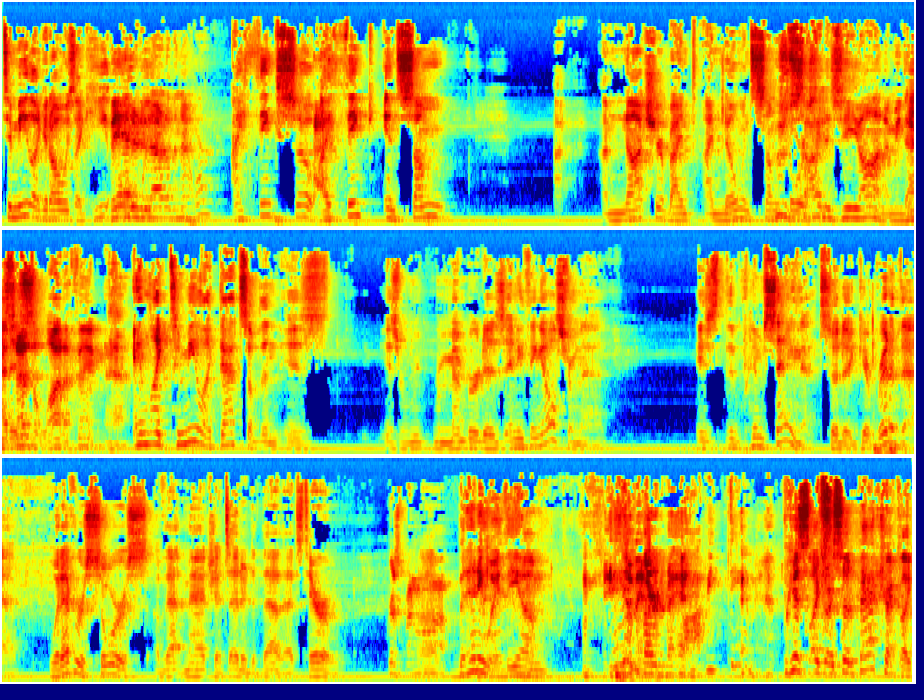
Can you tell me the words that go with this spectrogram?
to me, like it always like he. They edited it out of the network? I think so. I think in some. I, I'm not sure, but I, I know in some Whose sources. side is he on? I mean, That he is- says a lot of things. Yeah. and like to me, like that's something is is re- remembered as anything else from that is the, him saying that. So to get rid of that, whatever source of that match that's edited that, that's terrible. Chris Benoit. Um, but anyway, the um. He's the Damn it, third man. Bobby, damn it. because like so to backtrack like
